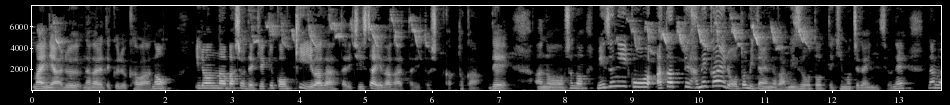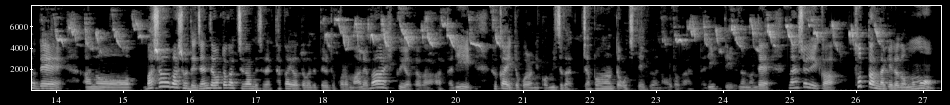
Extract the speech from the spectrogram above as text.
前にある流れてくる川のいろんな場所で結局大きい岩があったり、小さい岩があったりとかとかで、あの、その水にこう当たって跳ね返る音みたいのが水音って気持ちがいいんですよね。なので、あの、場所場所で全然音が違うんですよね。高い音が出てるところもあれば、低い音があったり、深いところにこう水がジャポーンって落ちていくような音があったりっていう。なので、何種類か撮ったんだけれどもも、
